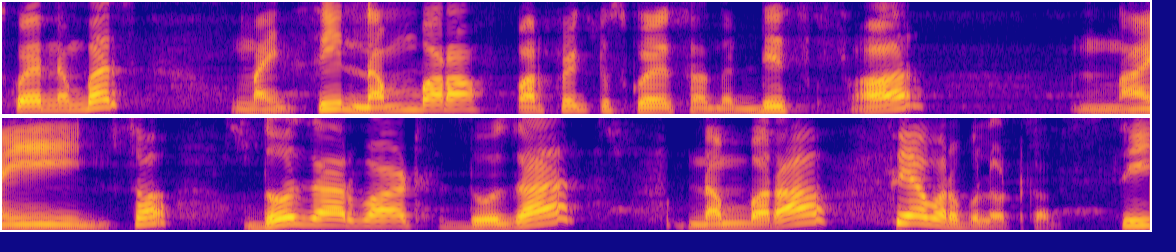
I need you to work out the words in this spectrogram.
square numbers nine see number of perfect squares on the discs are nine so those are what those are number of favorable outcomes see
